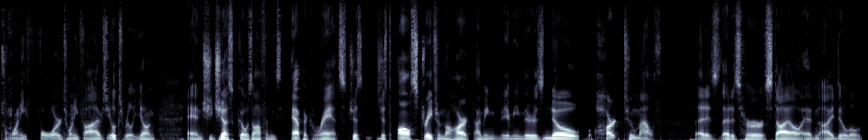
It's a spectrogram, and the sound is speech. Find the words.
24, 25. She looks really young and she just goes off on these epic rants, just just all straight from the heart. I mean, I mean, there is no heart to mouth. That is that is her style, and I did a little.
